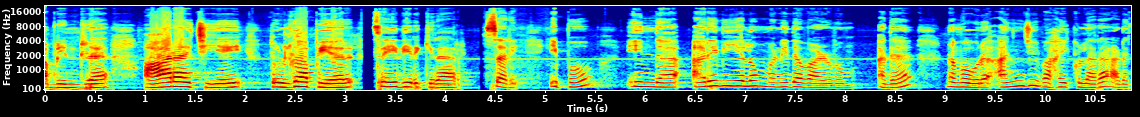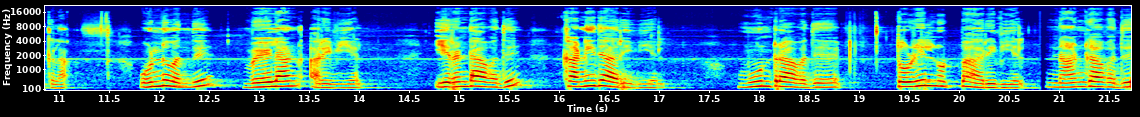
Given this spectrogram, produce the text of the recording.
அப்படின்ற ஆராய்ச்சியை தொல்காப்பியர் செய்திருக்கிறார். சரி இப்போது இந்த அறிவியலும் மனித வாழ்வும் அதை நம்ம ஒரு அஞ்சு வகைக்குள்ளார அடக்கலாம். ஒன்று வந்து வேளாண் அறிவியல் இரண்டாவது கணித அறிவியல் மூன்றாவது தொழில்நுட்ப அறிவியல் நான்காவது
